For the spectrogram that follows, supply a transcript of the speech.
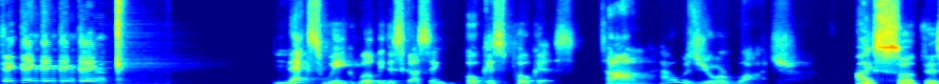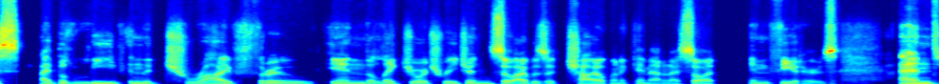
Ding, ding, ding, ding, ding. Next week, we'll be discussing Hocus Pocus. Tom, how was your watch? I saw this, I believe, in the drive through in the Lake George region. So I was a child when it came out and I saw it in theaters. And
